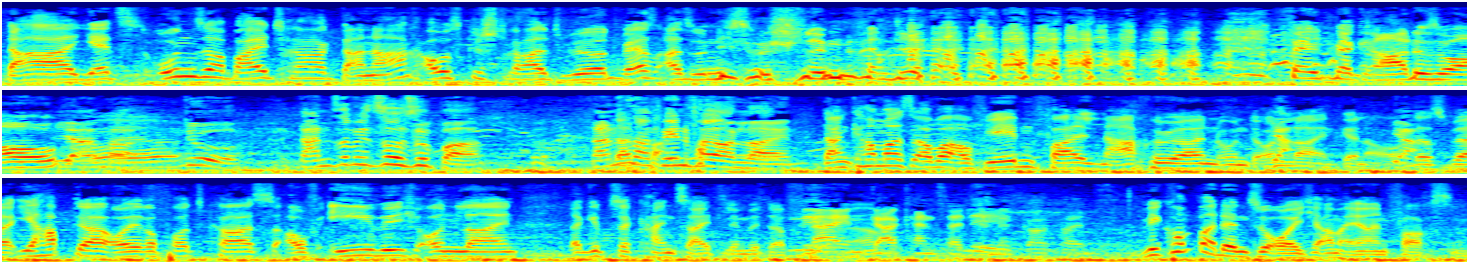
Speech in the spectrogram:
da jetzt unser Beitrag danach ausgestrahlt wird, wäre es also nicht so schlimm, wenn dir fällt mir gerade so auf. Ja, aber, ja. du, dann sowieso super. Dann ist es auf jeden Fall online. Dann kann man es aber auf jeden Fall nachhören und online, genau. Ja. Das wär, ihr habt ja eure Podcasts auf ewig online. Da gibt's ja kein Zeitlimit dafür. Nein, ja. gar kein Nee, Zeitlimit. gar keins. Wie kommt man denn zu euch am einfachsten?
